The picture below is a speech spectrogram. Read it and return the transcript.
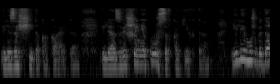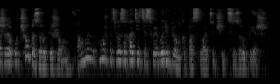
или защита какая-то, или завершение курсов каких-то, или, может быть, даже учеба за рубежом. А мы, может быть, вы захотите своего ребенка послать учиться за рубеж.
